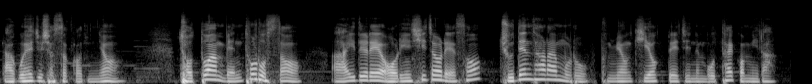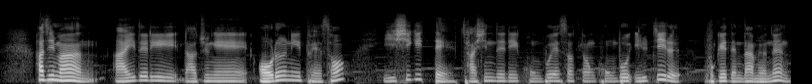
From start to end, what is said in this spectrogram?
라고 해주셨었거든요. 저 또한 멘토로서 아이들의 어린 시절에서 주된 사람으로 분명 기억되지는 못할 겁니다. 하지만 아이들이 나중에 어른이 돼서 이 시기 때 자신들이 공부했었던 공부 일지를 보게 된다면은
